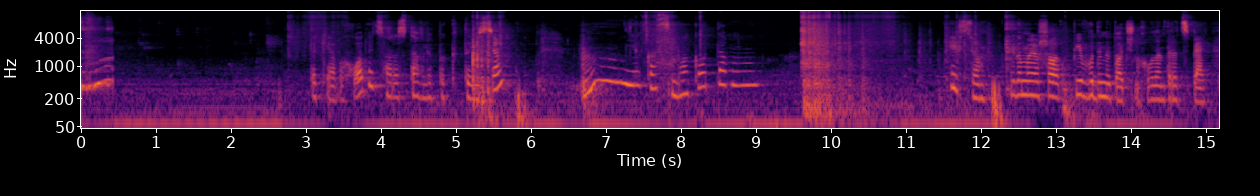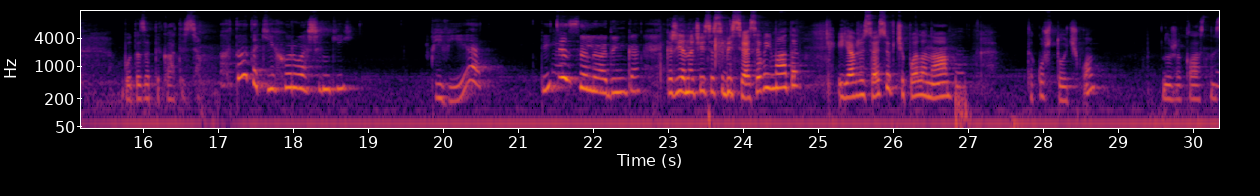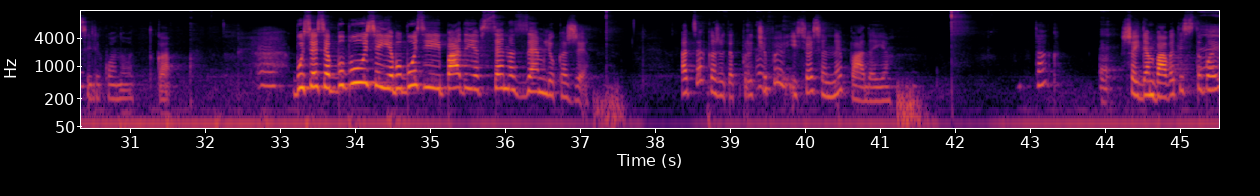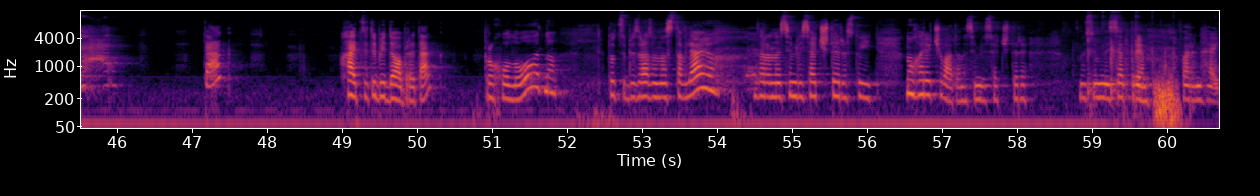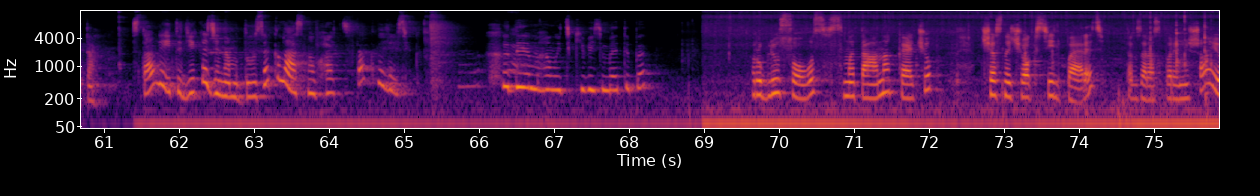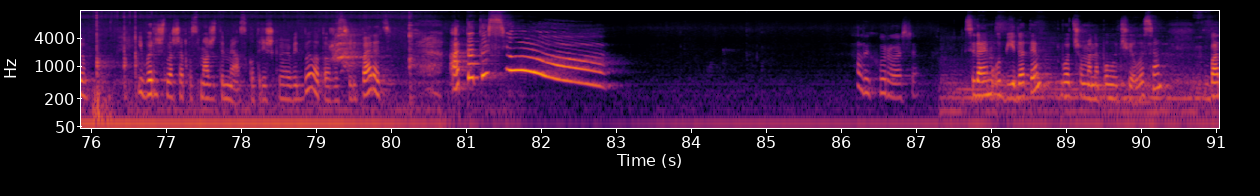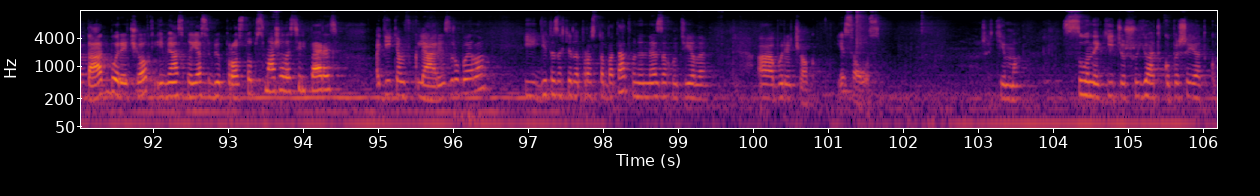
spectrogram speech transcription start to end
Таке виходить. Зараз ставлю пектися. Ммм, яка смакота. І все. Я думаю, що півгодини точно, хвилин 35 буде запікатися. Хто такий хорошенький? Привіт! Дивіться, солоденька. Каже, я навчився собі сьося виймати, і я вже сьосю вчепила на таку штучку. Дуже класна силіконова така. Бусяся, бабуся є, бабуся їй падає все на землю, каже. А це, каже, так причепив і сьося не падає. Так? Що, йдемо бавитись з тобою? Так? Хай це тобі добре, так? Прохолодно. Тут собі зразу наставляю. Зараз на 74 стоїть. Ну, гарячувато на 74, на 73 Фаренгейта. Ставлю і тоді каже, нам дуже класно в хаті. Так, Лелюсик? Ходи, мамочки, візьме тебе. Роблю соус, сметана, кетчуп, чесничок, сіль, перець. Так зараз перемішаю. І вирішила ще посмажити м'яско. Трішки його відбила, теж сіль, перець. А татусю! Але хороше. Сідаємо обідати. От що в мене вийшло. Батат, бурячок і м'ясо я собі просто обсмажила сіль перець, а дітям в клярі зробила. І діти захотіли просто батат, вони не захотіли а, бурячок. І соус. Тіма суне кітю, шуйотку, пише йотку.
